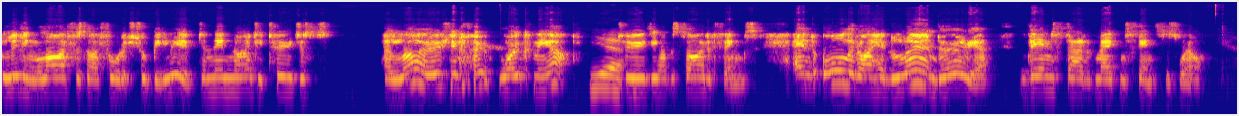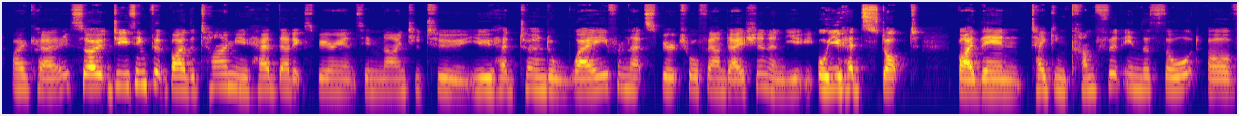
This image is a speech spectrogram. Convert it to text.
living life as I thought it should be lived, and then 92 just hello, you know, woke me up yeah. to the other side of things, and all that I had learned earlier then started making sense as well. Okay, so do you think that by the time you had that experience in 92, you had turned away from that spiritual foundation and you or you had stopped by then taking comfort in the thought of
